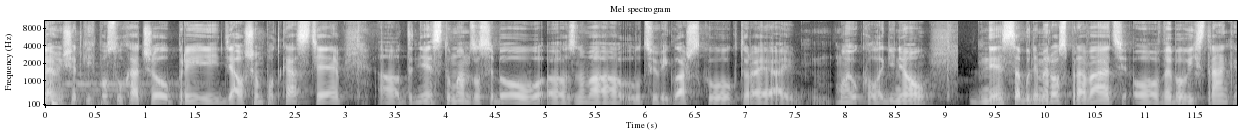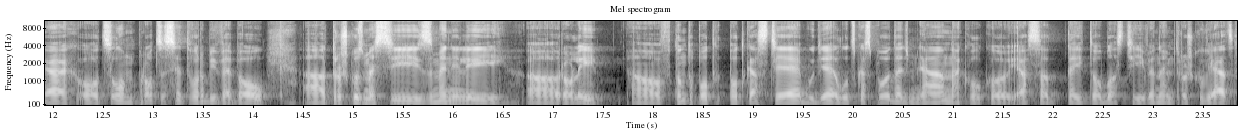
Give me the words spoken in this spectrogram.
Zdravím všetkých poslucháčov pri ďalšom podcaste. Dnes tu mám so sebou e, znova Luciu Vyglašskú, ktorá je aj mojou kolegyňou. Dnes sa budeme rozprávať o webových stránkach, o celom procese tvorby webov. A trošku sme si zmenili e, roli. E, v tomto podcaste bude Lucka spovedať mňa, nakoľko ja sa tejto oblasti venujem trošku viac.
